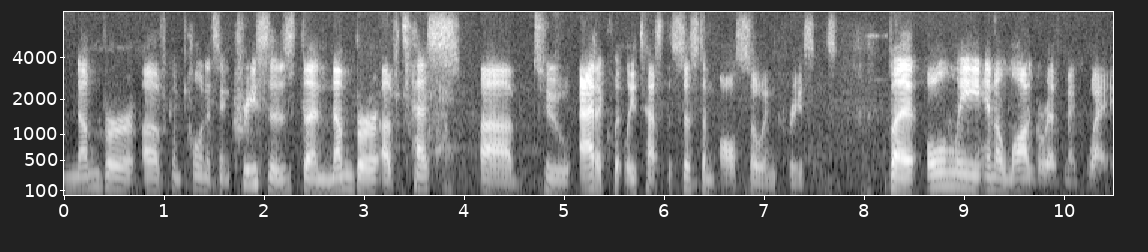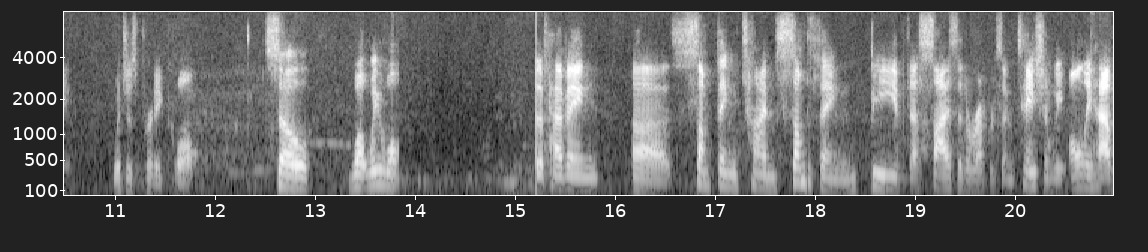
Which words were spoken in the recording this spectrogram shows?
number of components increases, the number of tests uh, to adequately test the system also increases, but only in a logarithmic way, which is pretty cool. So what we want instead of having uh, something times something be the size of the representation, we only have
